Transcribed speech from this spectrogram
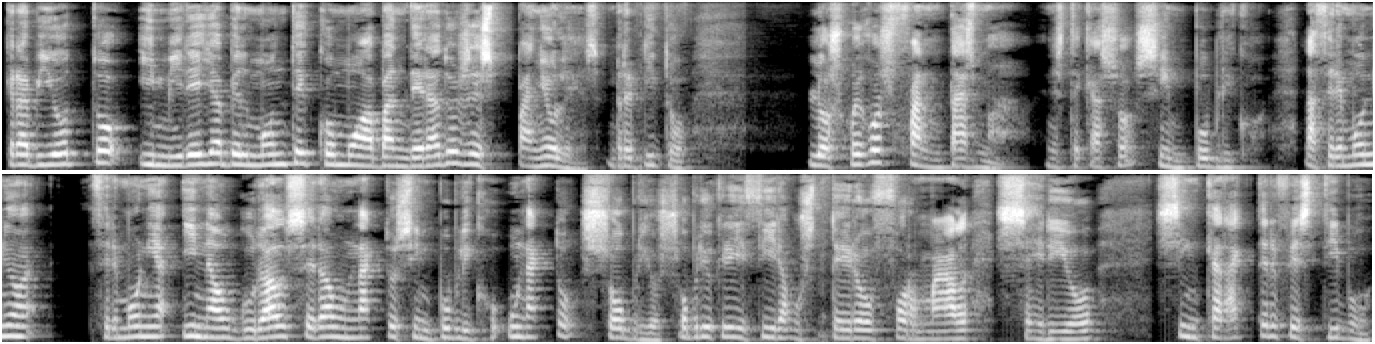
Cravioto y Mireia Belmonte como abanderados españoles. Repito, los juegos fantasma, en este caso sin público. La ceremonia, inaugural será un acto sin público, un acto sobrio. Sobrio quiere decir austero, formal, serio, sin carácter festivo.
